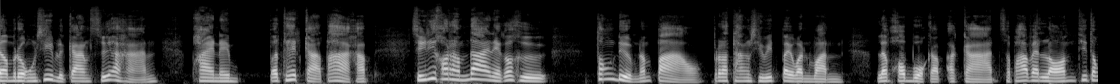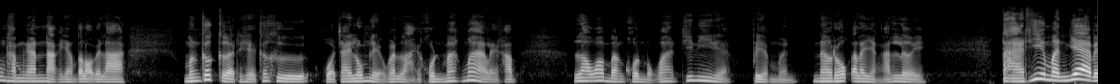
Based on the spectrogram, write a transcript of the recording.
ดำรงชีพหรือการซื้ออาหารภายในประเทศกาตาร์ครับ สิ่งที่เขาทำได้เนี่ยก็คือต้องดื่มน้ำเปล่า ประทังชีวิตไปวันๆ แล้วพอบวกกับอากาศ สภาพแวดล้อมที่ต้องทำงานหนักอย่างตลอดเวลา มันก็เกิดเหตุก็คือหัวใจล้มเหลวกันหลายคนมากๆเลยครับเล่าว่าบางคนบอกว่าที่นี่เนี่ยเปรียบเหมือนนรกอะไรอย่างนั้นเลย แต่ที่มันแย่ไป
